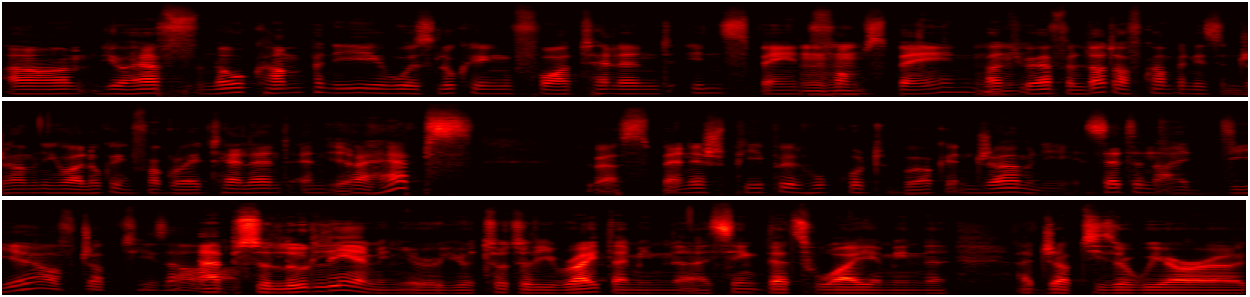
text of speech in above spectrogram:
um, you have no company who is looking for talent in Spain mm-hmm. from Spain, mm-hmm. but you have a lot of companies in Germany who are looking for great talent, and yeah. perhaps you have Spanish people who could work in Germany. Is that an idea of Job Teaser? Absolutely. I mean, you're you're totally right. I mean, I think that's why I mean uh, at Job Teaser we are uh,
